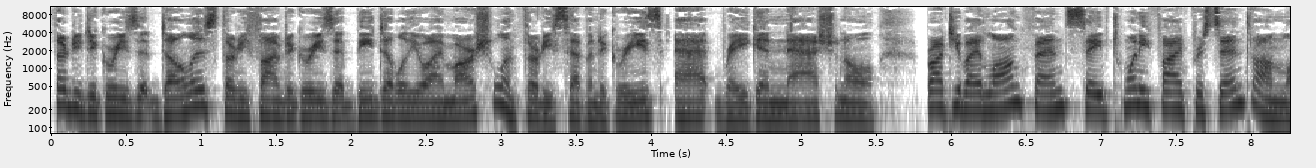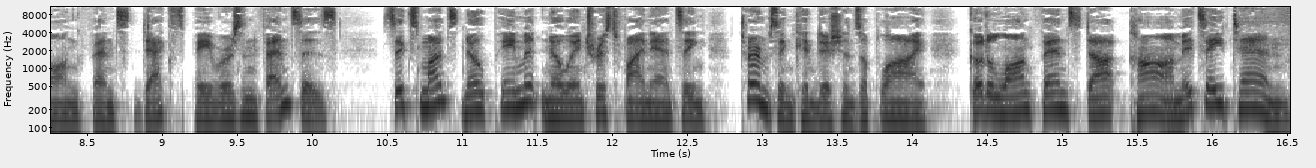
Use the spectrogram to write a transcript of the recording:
30 degrees at Dulles, 35 degrees at BWI Marshall, and 37 degrees at Reagan National. Brought to you by Long Fence. Save 25% on Long Fence decks, pavers, and fences. Six months, no payment, no interest financing. Terms and conditions apply. Go to longfence.com. It's 810.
